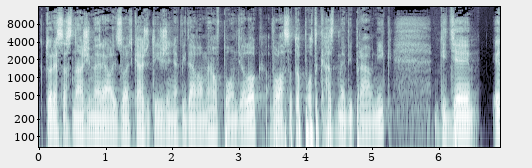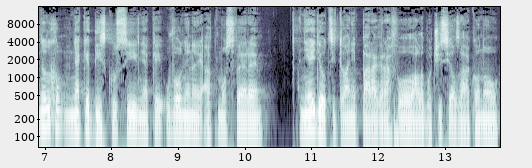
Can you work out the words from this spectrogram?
ktoré sa snažíme realizovať každý týždeň a vydávame ho v pondelok. Volá sa to podcast Mediprávnik, kde jednoducho v nejakej diskusii, v nejakej uvoľnenej atmosfére nejde o citovanie paragrafov alebo čísiel zákonov,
